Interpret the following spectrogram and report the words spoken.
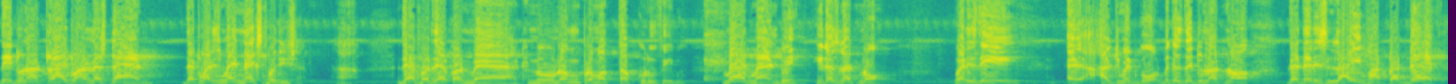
They do not try to understand that what is my next position. Ah. Therefore they are called mad. Nunang pramatta kurutev. Madman doing. He does not know what is the uh, ultimate goal because they do not know that there is life after death.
